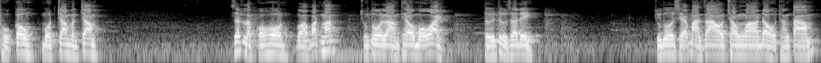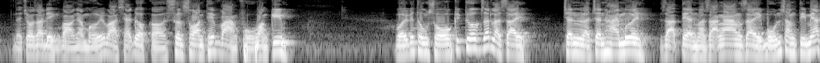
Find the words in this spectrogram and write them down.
thủ công 100% rất là có hồn và bắt mắt. Chúng tôi làm theo mẫu ảnh tới từ gia đình. Chúng tôi sẽ bàn giao trong đầu tháng 8 để cho gia đình vào nhà mới và sẽ được sơn son thép vàng phủ hoàng kim. Với cái thông số kích thước rất là dày Chân là chân 20, dạ tiền và dạ ngang dày 4cm.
